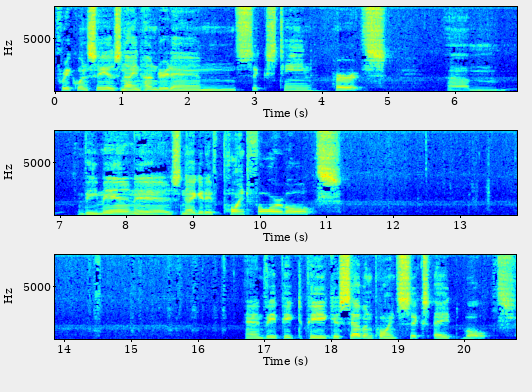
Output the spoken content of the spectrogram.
frequency is 916 hertz, um, Vmin is negative 0.4 volts, and V peak to peak is 7.68 volts.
